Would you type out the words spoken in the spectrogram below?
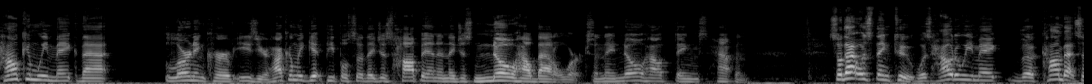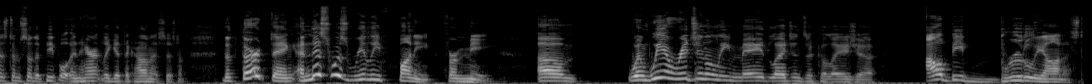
how can we make that learning curve easier? How can we get people so they just hop in and they just know how battle works and they know how things happen? So that was thing two, was how do we make the combat system so that people inherently get the combat system? The third thing, and this was really funny for me, um, when we originally made Legends of Callasia, I'll be brutally honest,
